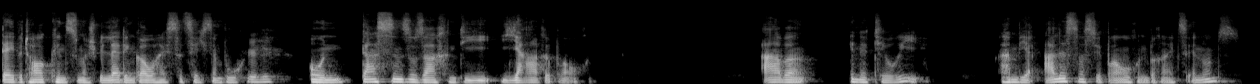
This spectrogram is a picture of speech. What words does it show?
David Hawkins zum Beispiel, Letting Go heißt tatsächlich sein Buch. Mhm. Und das sind so Sachen, die Jahre brauchen. Aber in der Theorie haben wir alles, was wir brauchen, bereits in uns.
